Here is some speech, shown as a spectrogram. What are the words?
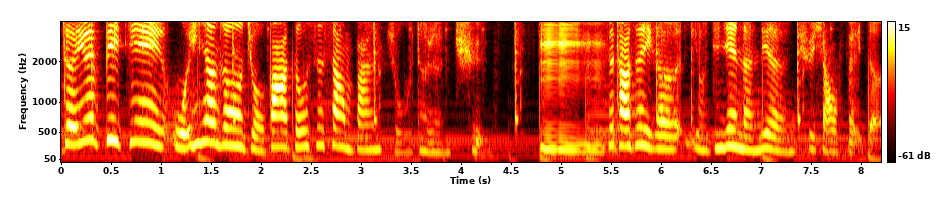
对，因为毕竟我印象中的酒吧都是上班族的人去，嗯嗯，就他是一个有经济能力的人去消费的。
